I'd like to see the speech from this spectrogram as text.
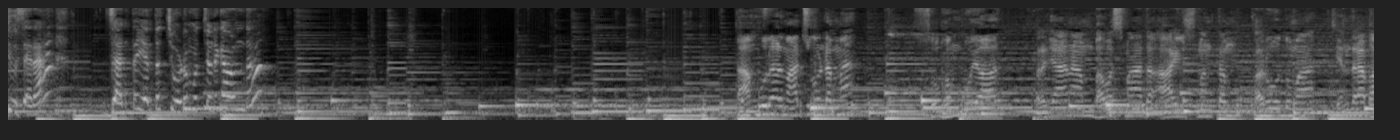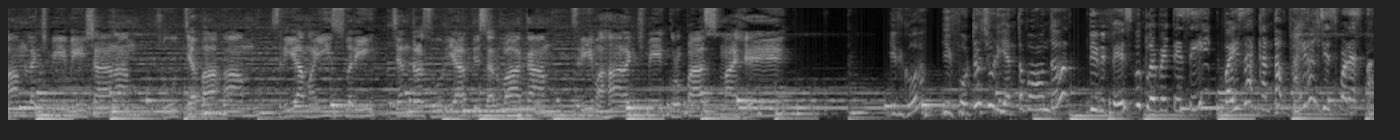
చూసారా? జంట ఎంత చూడముచ్చటగా ఉందో? తాంబూలాలు మార్చుకోండమ్మా. శుభం భూయాత్. ప్రజానాం భవస్మాత ఆయుష్మంతం కరోతు మా చంద్రభాం లక్ష్మీ మేషానాం సూర్యభాం శ్రియమయీశ్వరి చంద్ర సూర్యాబ్ది సర్వాకాం శ్రీ మహాలక్ష్మి కృపాస్మహే. ఇదిగో ఈ ఫోటో చూడు ఎంత బాగుందో. దీన్ని ఫేస్బుక్లో పెట్టేసి వైజాగ్ అంతా వైరల్ చేసి పడేస్తా.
